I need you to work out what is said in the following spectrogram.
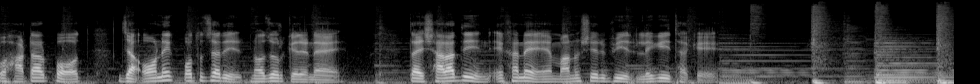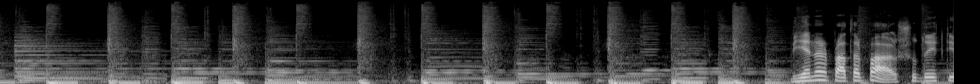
ও হাঁটার পথ যা অনেক পথচারীর নজর কেড়ে নেয়। তাই সারাদিন এখানে মানুষের ভিড় লেগেই থাকে। ভিয়েনার প্রাতার পার্ক শুধু একটি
